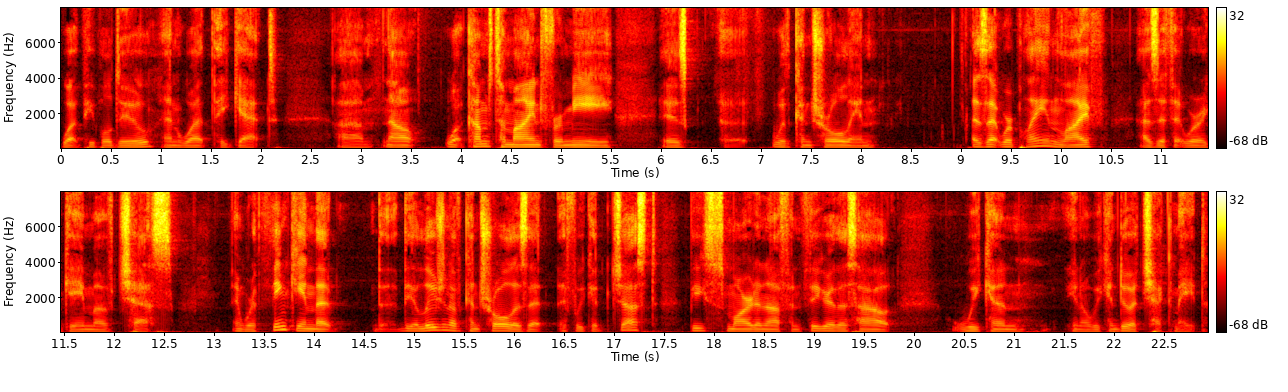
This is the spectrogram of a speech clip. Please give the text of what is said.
what people do and what they get. Um, now, what comes to mind for me is uh, with controlling is that we're playing life as if it were a game of chess. And we're thinking that the, the illusion of control is that if we could just be smart enough and figure this out, we can you know we can do a checkmate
